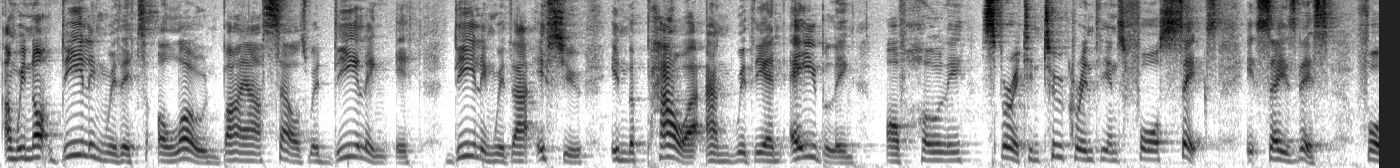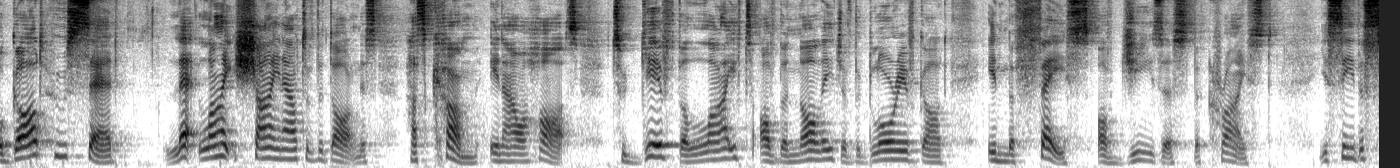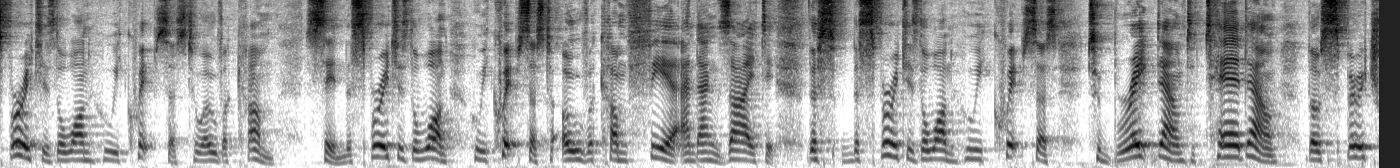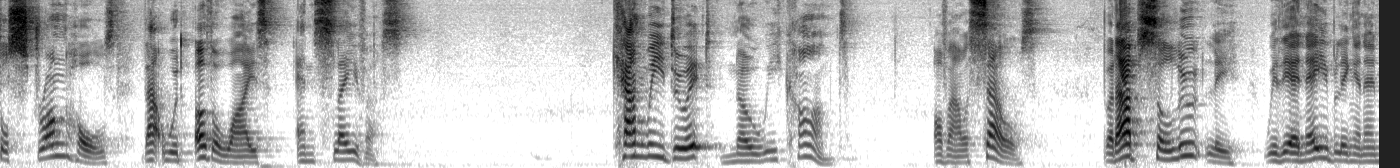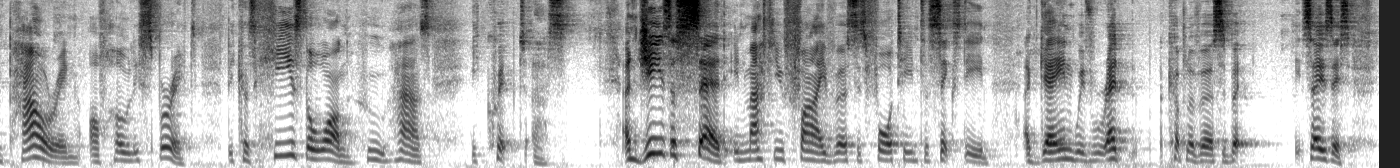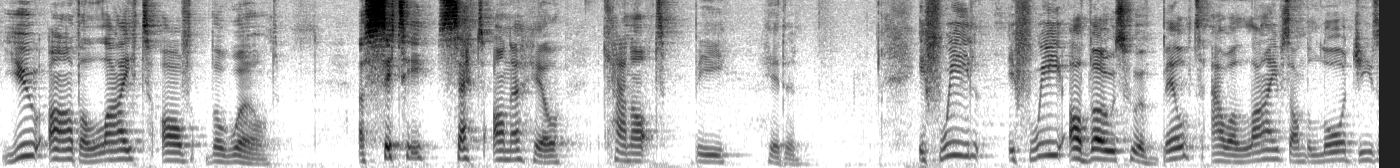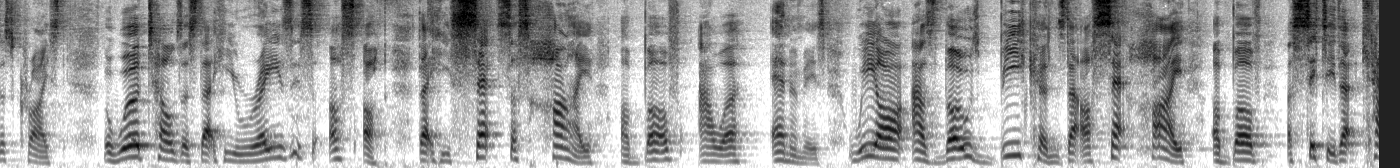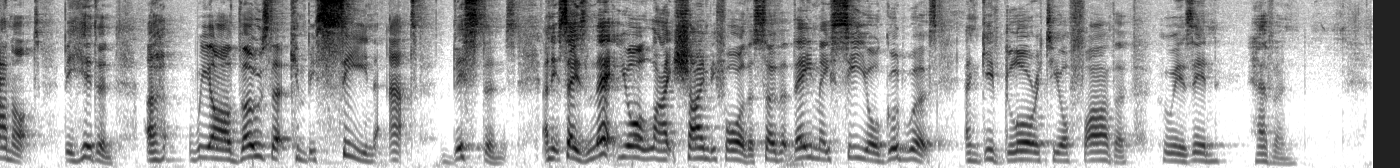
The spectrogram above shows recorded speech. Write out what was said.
And we're not dealing with it alone by ourselves. We're dealing it, dealing with that issue in the power and with the enabling of Holy Spirit. In 2 Corinthians 4 6, it says this For God, who said, Let light shine out of the darkness, has come in our hearts to give the light of the knowledge of the glory of God in the face of Jesus the Christ. You see, the Spirit is the one who equips us to overcome sin. The Spirit is the one who equips us to overcome fear and anxiety. The, the Spirit is the one who equips us to break down, to tear down those spiritual strongholds that would otherwise enslave us. Can we do it? No, we can't of ourselves. But absolutely with the enabling and empowering of Holy Spirit because He's the one who has equipped us. And Jesus said in Matthew 5, verses 14 to 16, again, we've read a couple of verses, but it says this You are the light of the world. A city set on a hill cannot be hidden. If we if we are those who have built our lives on the Lord Jesus Christ, the word tells us that he raises us up, that he sets us high above our enemies. We are as those beacons that are set high above a city that cannot be hidden. Uh, we are those that can be seen at distance. And it says, Let your light shine before others so that they may see your good works and give glory to your Father who is in heaven.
